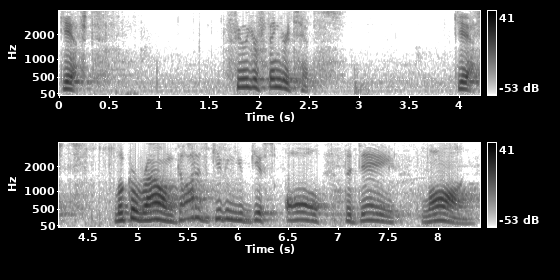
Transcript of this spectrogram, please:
Gift. Feel your fingertips. Gifts. Look around. God is giving you gifts all the day long.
